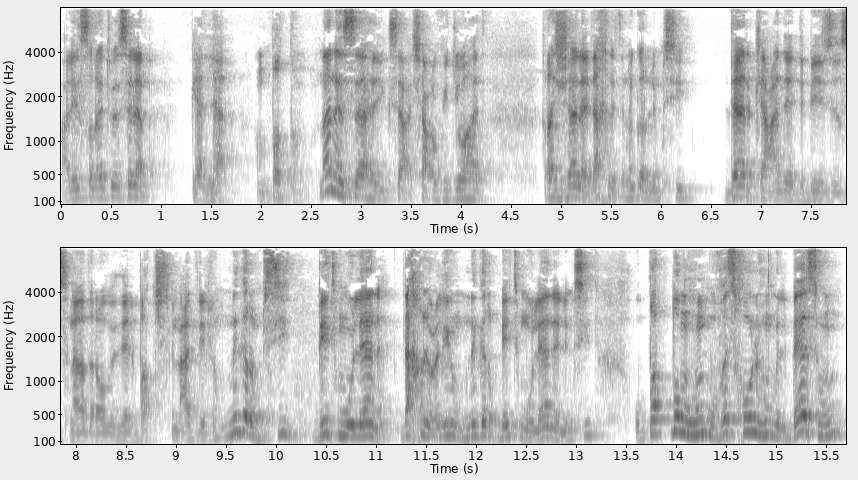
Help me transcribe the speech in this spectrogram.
عليه الصلاة والسلام. قال لا نبطهم ما ننساه هيك ساعة شاعوا فيديوهات رجالة دخلت نقر المسيد باركة عدد بيز صنادرة وذا البطش المعدل لهم. نقر مسيد بيت مولانا. دخلوا عليهم نقر بيت مولانا المسيد وبطوهم وفسخوا لهم لباسهم.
